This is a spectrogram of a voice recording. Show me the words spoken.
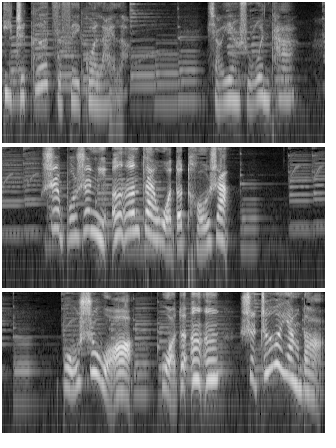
一只鸽子飞过来了，小鼹鼠问他：“是不是你嗯嗯在我的头上？”“不是我，我的嗯嗯是这样的。”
